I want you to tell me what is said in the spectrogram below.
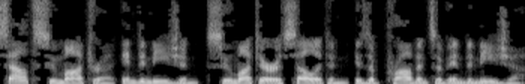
South Sumatra Indonesian, Sumatera Selatan, is a province of Indonesia.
